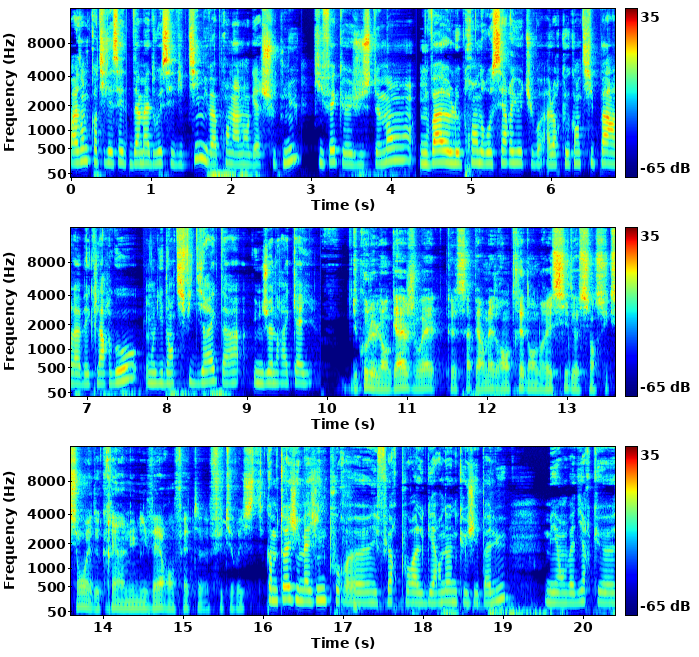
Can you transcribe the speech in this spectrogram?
Par exemple, quand il essaie d'amadouer ses victimes, il va prendre un langage soutenu qui fait que justement, on va le prendre au sérieux, tu vois. Alors que quand il parle avec l'argot, on l'identifie direct à une jeune racaille. Du coup, le langage, ouais, que ça permet de rentrer dans le récit de science-fiction et de créer un univers, en fait, euh, futuriste. Comme toi, j'imagine pour euh, Les fleurs pour Algernon que j'ai pas lu, mais on va dire que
